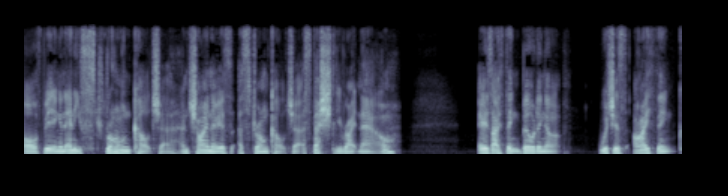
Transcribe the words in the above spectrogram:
of being in any strong culture, and China is a strong culture, especially right now, is, I think, building up, which is, I think,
